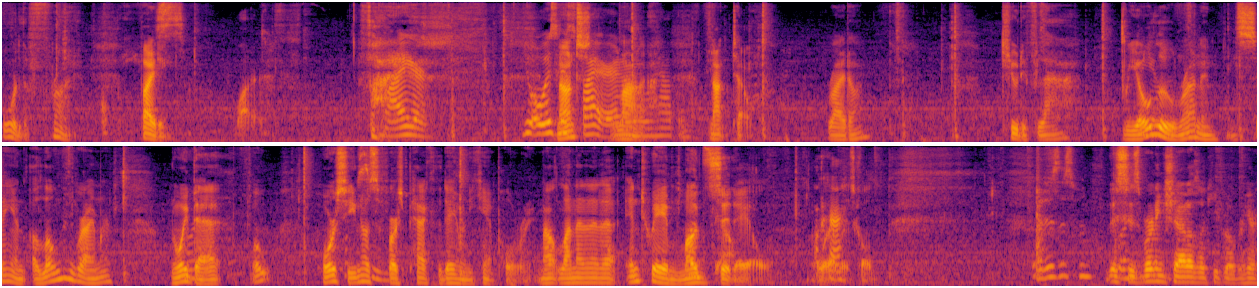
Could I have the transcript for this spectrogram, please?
four to the front. Fighting. Water. Five. Fire. You always Mount use fire. I don't know what happened. Noctowl. Rhydon. Cutiefly. Riolu running. And Sand. Alolan Grimer. Noibat. Oh. Horsey. You know it's the first pack of the day when you can't pull right. Mount Lana into a Mudsdale. Or whatever Okay. it's called. What is this one? This is Burning Shadows. I'll keep it over here.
